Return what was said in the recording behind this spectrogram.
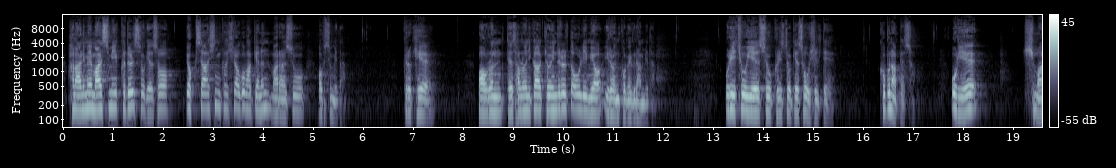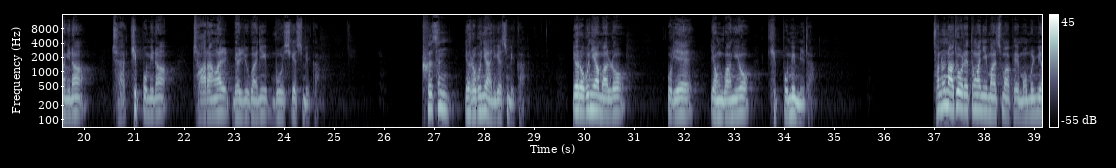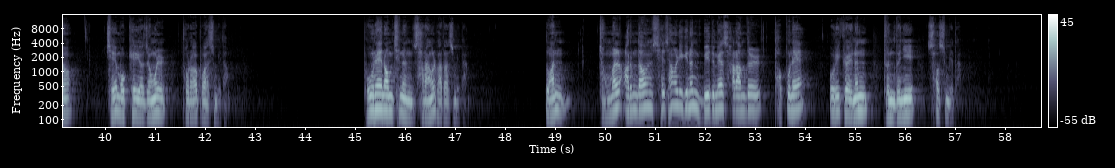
하나님의 말씀이 그들 속에서 역사하신 것이라고 밖에는 말할 수 없습니다. 그렇게 바울은 데살로니카 교인들을 떠올리며 이런 고백을 합니다. 우리 주 예수 그리스도께서 오실 때 그분 앞에서 우리의 희망이나 기쁨이나 자랑할 멸류관이 무엇이겠습니까? 그것은 여러분이 아니겠습니까? 여러분이야말로 우리의 영광이요 기쁨입니다. 저는 아주 오랫동안 이 말씀 앞에 머물며 제 목회 여정을 돌아보았습니다. 분에 넘치는 사랑을 받았습니다. 또한 정말 아름다운 세상을 이기는 믿음의 사람들 덕분에 우리 교회는 든든히 섰습니다.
